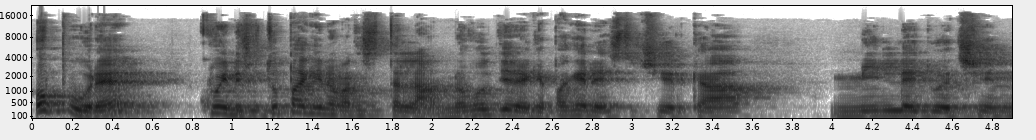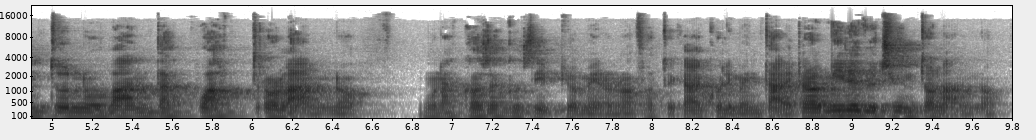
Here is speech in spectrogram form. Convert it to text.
Oppure, quindi se tu paghi 97 all'anno vuol dire che pagheresti circa 1294 l'anno. Una cosa così più o meno, non ho fatto i calcoli mentali, però 1200 l'anno.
